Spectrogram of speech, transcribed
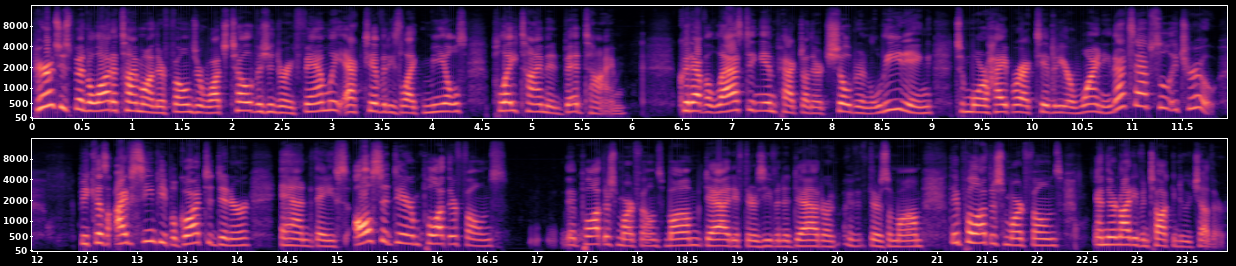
Parents who spend a lot of time on their phones or watch television during family activities like meals, playtime, and bedtime could have a lasting impact on their children, leading to more hyperactivity or whining. That's absolutely true. Because I've seen people go out to dinner and they all sit there and pull out their phones they pull out their smartphones, mom, dad, if there's even a dad or if there's a mom, they pull out their smartphones and they're not even talking to each other.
